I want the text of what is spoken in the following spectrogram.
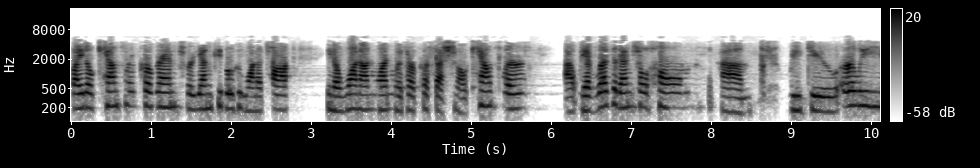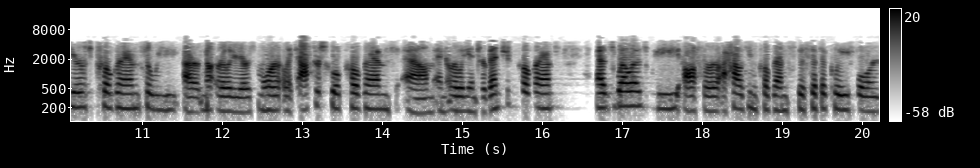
vital counseling programs for young people who want to talk, you know, one-on-one with our professional counselors. Uh, we have residential homes. Um, we do early years programs, so we are not early years, more like after school programs um, and early intervention programs, as well as we offer a housing program specifically for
